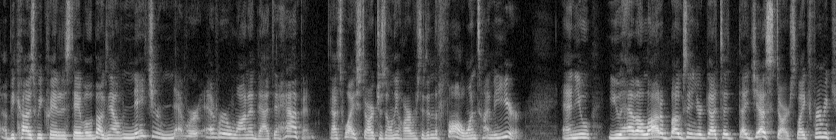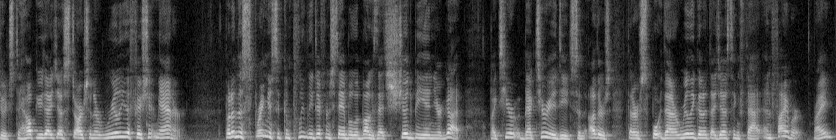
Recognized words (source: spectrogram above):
uh, because we created a stable of bugs. Now, nature never ever wanted that to happen. That's why starch is only harvested in the fall, one time a year. And you you have a lot of bugs in your gut to digest starch, like firmicutes, to help you digest starch in a really efficient manner. But in the spring, it's a completely different stable of bugs that should be in your gut. Bacteria, bacteroidetes and others that are, that are really good at digesting fat and fiber, right?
